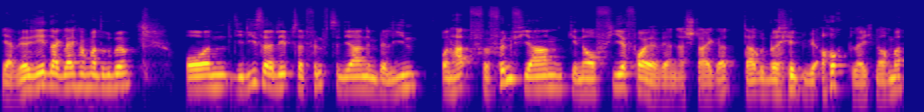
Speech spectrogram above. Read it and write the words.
Ja, wir reden da gleich nochmal drüber. Und die Lisa lebt seit 15 Jahren in Berlin und hat vor fünf Jahren genau vier Feuerwehren ersteigert. Darüber reden wir auch gleich nochmal.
